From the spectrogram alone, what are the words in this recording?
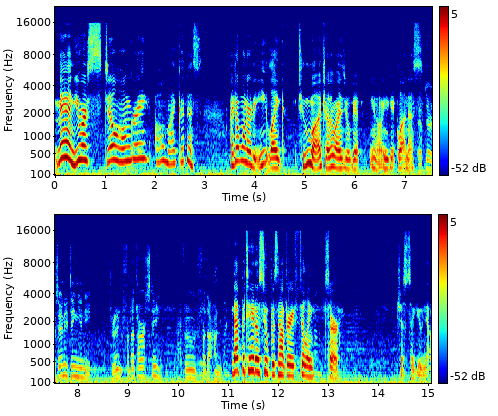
Man, you are still hungry? Oh my goodness. I don't want her to eat like too much, otherwise you'll get, you know, you get gluttonous. If there's anything you need, drink for the thirsty, food for the hungry. That potato soup was not very filling, sir. Just so you know.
